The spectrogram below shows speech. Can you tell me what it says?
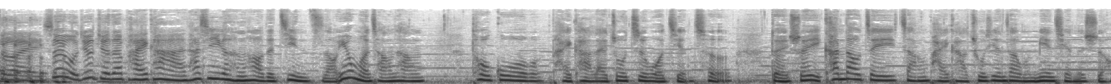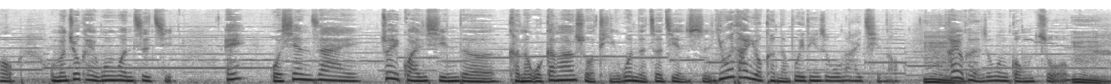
对，所以我就觉得牌卡它是一个很好的镜子哦，因为我们常常。透过牌卡来做自我检测，对，所以看到这一张牌卡出现在我们面前的时候，我们就可以问问自己：哎，我现在最关心的，可能我刚刚所提问的这件事，因为他有可能不一定是问爱情哦，嗯，他有可能是问工作，嗯，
